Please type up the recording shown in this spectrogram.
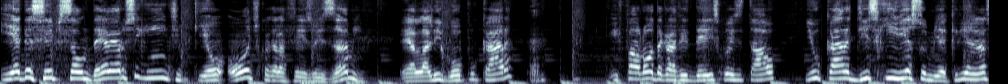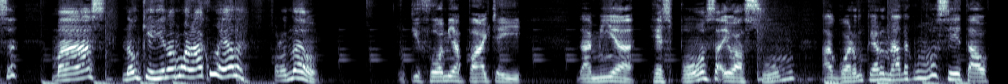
e a decepção dela era o seguinte: porque ontem, quando ela fez o exame, ela ligou pro cara e falou da gravidez, coisa e tal. E o cara disse que iria assumir a criança, mas não queria namorar com ela. Falou: não, o que for a minha parte aí da minha responsa, eu assumo. Agora eu não quero nada com você e tal.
